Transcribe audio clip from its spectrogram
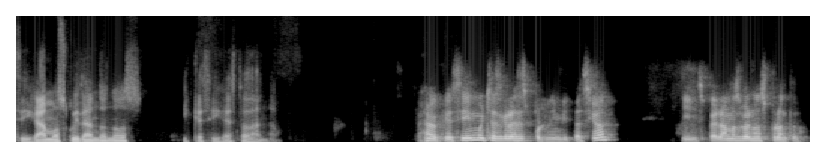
sigamos cuidándonos y que siga esto dando. Claro que sí, muchas gracias por la invitación y esperamos vernos pronto.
